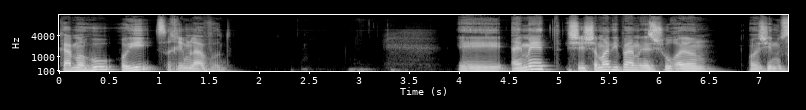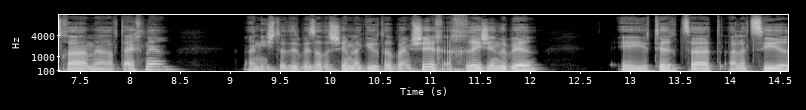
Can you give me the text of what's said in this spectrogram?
כמה הוא או היא צריכים לעבוד. Uh, האמת ששמעתי פעם איזשהו רעיון או איזושהי נוסחה מהרב טייכנר, אני אשתדל בעזרת השם להגיד אותה בהמשך, אחרי שנדבר uh, יותר קצת על הציר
